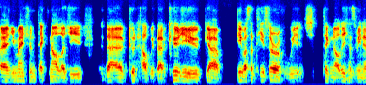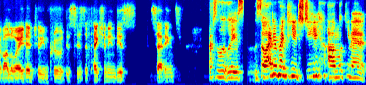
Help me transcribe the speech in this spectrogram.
and you mentioned technology that could help with that. Could you uh, give us a teaser of which technology has been evaluated to improve disease detection in these settings? Absolutely. So I did my PhD um, looking at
